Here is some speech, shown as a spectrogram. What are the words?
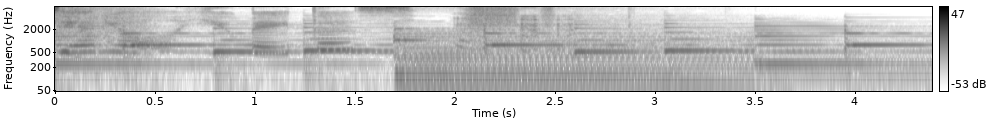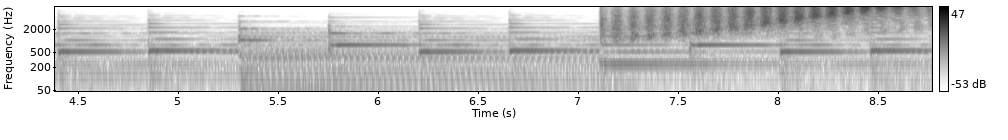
Daniel, you made this?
